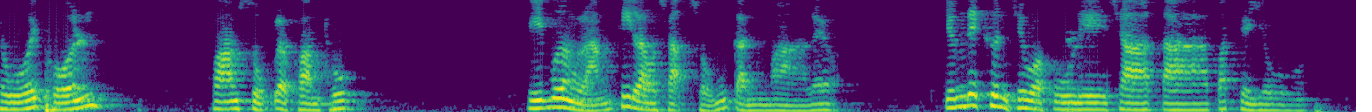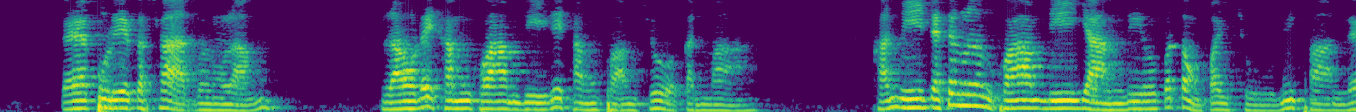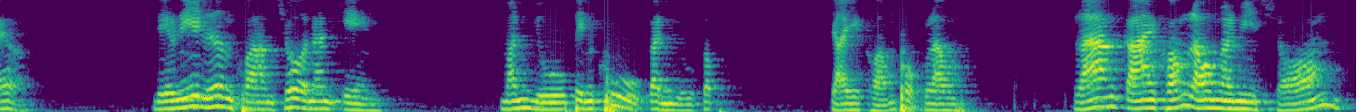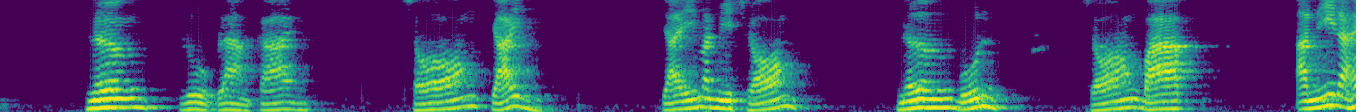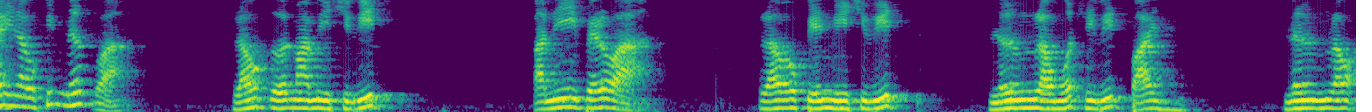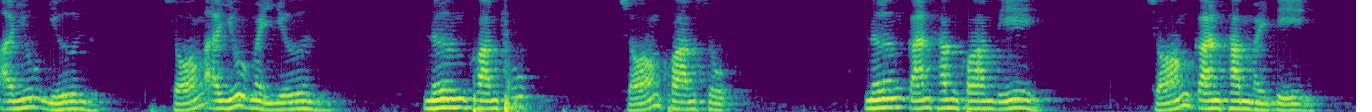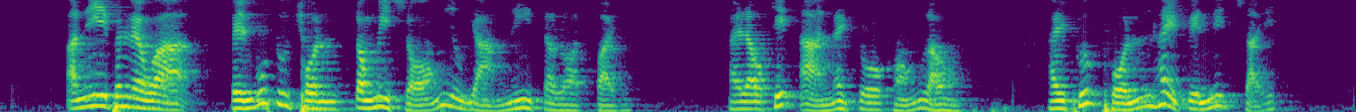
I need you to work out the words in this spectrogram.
สวยผล ความสุขและความทุกข์ ที่เบื้องหลังที่เราสะสมกันมาแล้ว จึงได้ขึ้นชื่อว่าภูเรชาตาปัจโย แต่ภูเรียกชาติเบื้องหลัง เราได้ทำความดีได้ทำความชั่วกันมา ขันมีแต่เรื่องเรื่องความดีอย่างเดียวก็ต้องไปสู่นิพพานแล้ว เดี๋ยวนี้เรื่องความชั่วนั่นเอง มันอยู่เป็นคู่กันอยู่กับใจของพวกเรา ร่างกายของเรามันมีสองหนึ่งรูปร่างกาย สองใจ ใจมันมีสองหนึ่งบุญสองบาป อันนี้จะให้เราคิดนึกว่า เราเกิดมามีชีวิต อันนี้แปลว่า เราเปลี่ยนมีชีวิต หนึ่งเราหมดชีวิตไป หนึ่งเราอายุยืน สองอายุไม่ยืน หนึ่งความทุกข์ สองความสุขหนึ่งการทำความดีสองการทำไม่ดี อันนี้เพิ่นเรียกว่า เป็นบุตุชนต้องมีสองอยู่อย่างนี้ตลอดไป ให้เราคิดอ่านในตัวของเรา ให้ฝึกฝนให้เป็นนิสัย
